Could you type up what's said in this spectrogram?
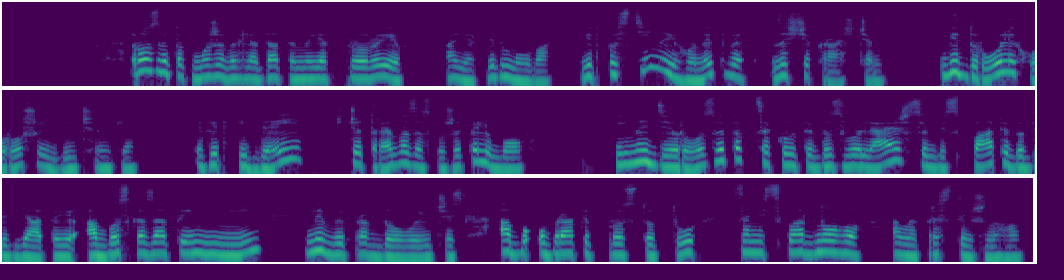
Розвиток може виглядати не як прорив, а як відмова від постійної гонитви за ще кращим, від ролі хорошої дівчинки, від ідеї, що треба заслужити любов. Іноді розвиток це коли ти дозволяєш собі спати до дев'ятої, або сказати ні, не виправдовуючись, або обрати простоту замість складного, але престижного.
